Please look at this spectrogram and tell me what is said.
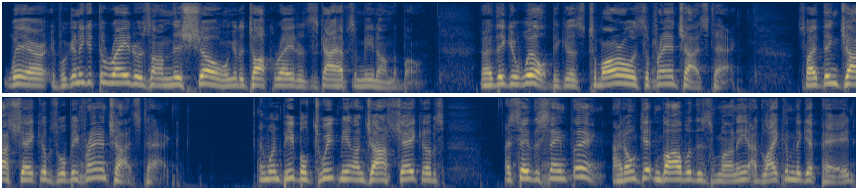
where if we're going to get the Raiders on this show, we're going to talk Raiders, it's got to have some meat on the bone. And I think it will because tomorrow is the franchise tag. So I think Josh Jacobs will be franchise tagged. And when people tweet me on Josh Jacobs, I say the same thing. I don't get involved with his money. I'd like him to get paid.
